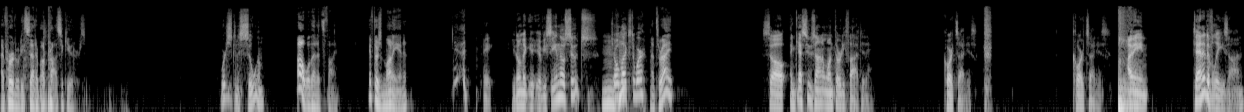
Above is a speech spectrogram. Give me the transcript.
I've heard what he said about prosecutors. We're just going to sue him. Oh well, then it's fine. If there's money in it, Yeah. Hey, you don't think? Have you seen those suits Joe mm-hmm. likes to wear? that's right. So, and guess who's on at 135 today? Courtside is. Courtside is. I mean, tentatively he's on.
